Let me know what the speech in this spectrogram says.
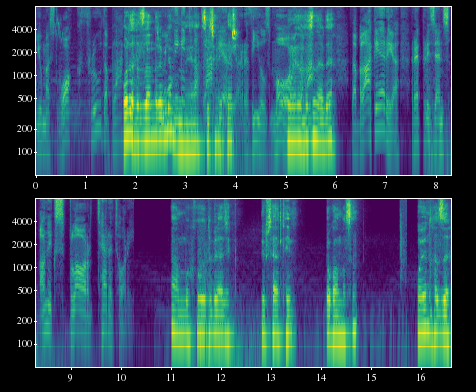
You must walk through the black Bu arada hızlandırabiliyor muyum bunu ya seçenekler? oyunun hızı nerede? The black area represents unexplored territory. Tamam bu HUD'u birazcık yükselteyim. Çok olmasın. Oyun hızı.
